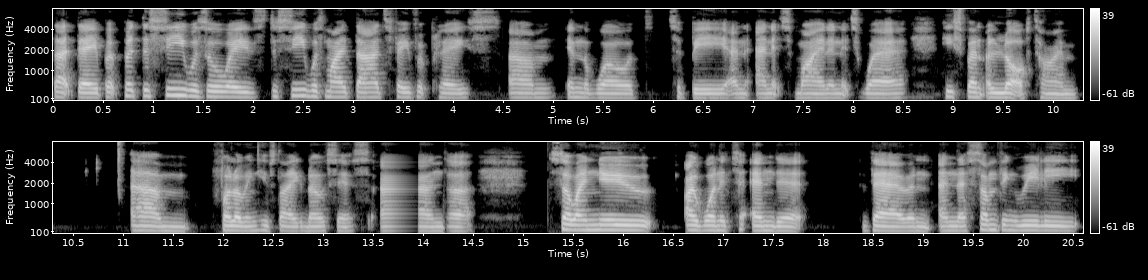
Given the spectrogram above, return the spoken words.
that day. But but the sea was always the sea was my dad's favorite place um, in the world to be, and and it's mine, and it's where he spent a lot of time um, following his diagnosis, and uh, so I knew I wanted to end it there and and there's something really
